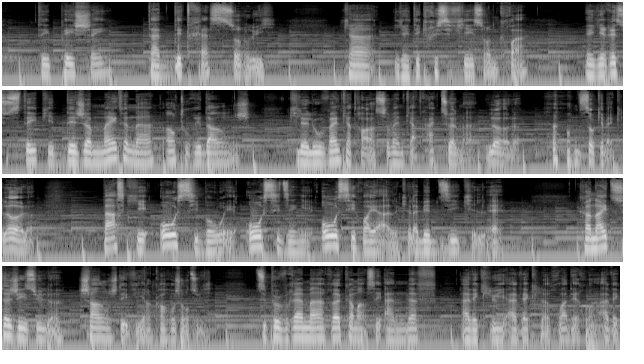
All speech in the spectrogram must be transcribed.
tes péchés, ta détresse sur lui quand il a été crucifié sur une croix. Et il est ressuscité puis est déjà maintenant entouré d'anges qui le loue 24 heures sur 24 actuellement, là, là. On dit ça au Québec, là, là. Parce qu'il est aussi beau et aussi digne et aussi royal que la Bible dit qu'il est. Connaître ce Jésus-là change des vies encore aujourd'hui. Tu peux vraiment recommencer à neuf avec lui, avec le roi des rois, avec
